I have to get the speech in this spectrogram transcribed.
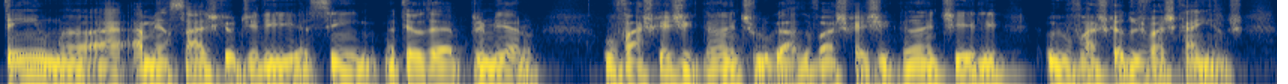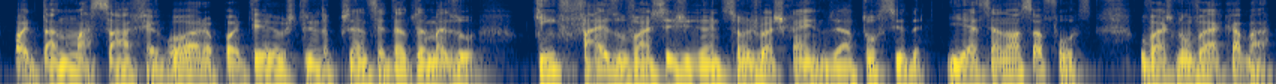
tem uma. A, a mensagem que eu diria, assim, Matheus, é: primeiro, o Vasco é gigante, o lugar do Vasco é gigante, ele, o Vasco é dos vascaínos. Pode estar numa SAF agora, pode ter os 30%, 70%, mas o, quem faz o Vasco ser gigante são os vascaínos, é a torcida. E essa é a nossa força. O Vasco não vai acabar,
